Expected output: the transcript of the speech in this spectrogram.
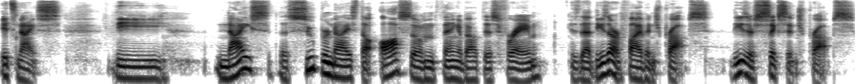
it's nice. The nice, the super nice, the awesome thing about this frame is that these aren't 5 inch props. These are 6 inch props.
